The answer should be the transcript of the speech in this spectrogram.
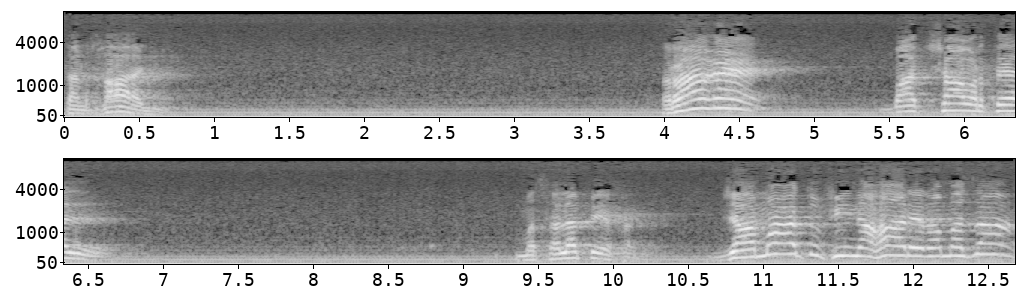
تنخوالی راغی بادشاه ورته مسله پیښه جامعت فی نهار رمضان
